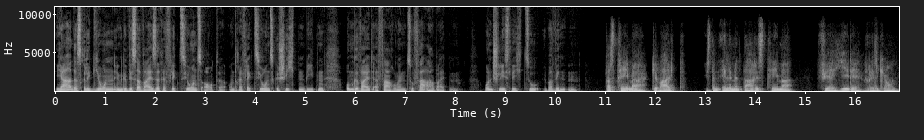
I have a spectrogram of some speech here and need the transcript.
Ja, dass Religionen in gewisser Weise Reflexionsorte und Reflexionsgeschichten bieten, um Gewalterfahrungen zu verarbeiten und schließlich zu überwinden. Das Thema Gewalt ist ein elementares Thema für jede Religion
